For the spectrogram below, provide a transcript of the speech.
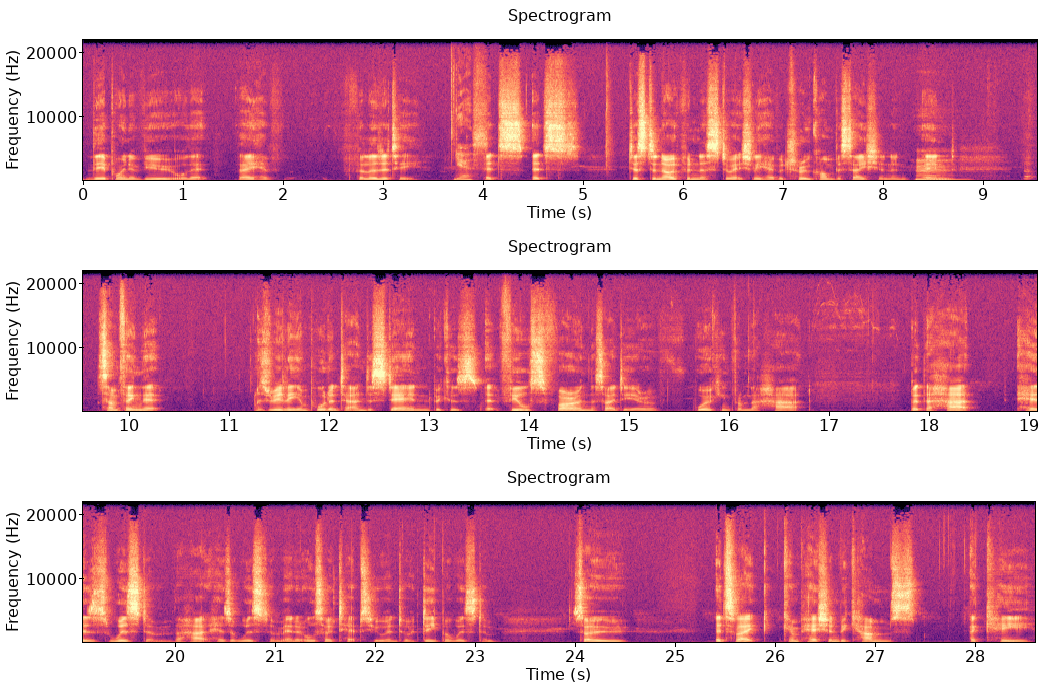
their point of view or that they have validity. Yes. It's it's just an openness to actually have a true conversation and Hmm. and something that is really important to understand because it feels foreign this idea of working from the heart but the heart has wisdom the heart has a wisdom and it also taps you into a deeper wisdom. So it's like compassion becomes a key.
